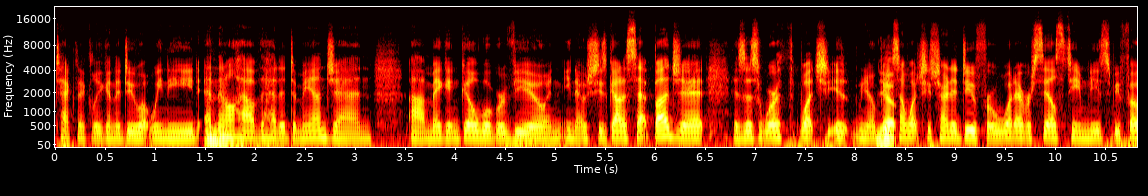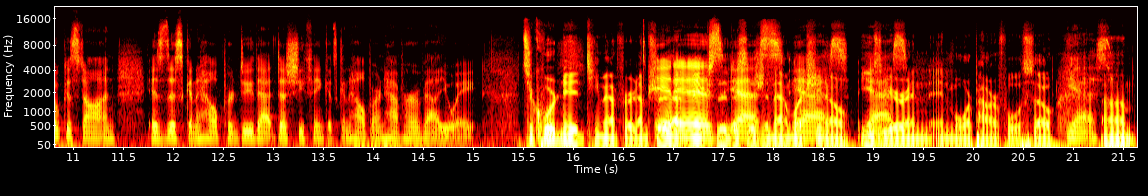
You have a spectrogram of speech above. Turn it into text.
technically going to do what we need and then i'll have the head of demand gen uh, megan gill will review and you know she's got a set budget. Is this worth what she you know based Yep. on what she's trying to do for whatever sales team needs to be focused on is this going to help her do that? Does she think it's going to help her and have her evaluate It's a coordinated team effort. I'm sure It that makes the decision yes, that much, you know, easier yes. and, and more powerful. So, yes um,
